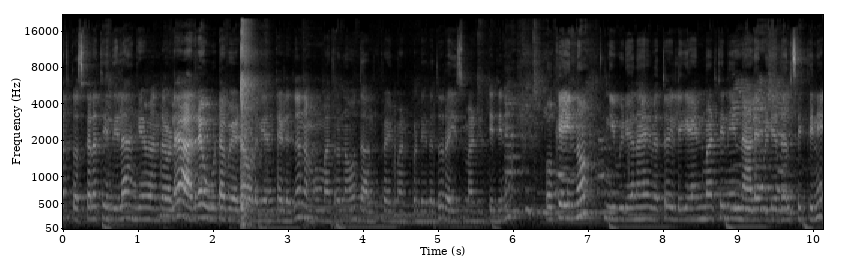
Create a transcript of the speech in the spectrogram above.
ಅದಕ್ಕೋಸ್ಕರ ತಿಂದಿಲ್ಲ ಹಂಗೆ ಬಂದವಳೆ. ಆದರೆ ಊಟ ಬೇಡ ಅವಳಿಗೆ ಅಂತ ಹೇಳಿದ್ಲು ನಮಗೆ ಮಾತ್ರ ನಾವು ದಾಲ್ ಫ್ರೈ ಮಾಡ್ಕೊಂಡಿರೋದು ರೈಸ್ ಮಾಡಿಟ್ಟಿದ್ದೀನಿ. ಓಕೆ ಇನ್ನು ಈ ವಿಡಿಯೋನ ಇವತ್ತು ಇಲ್ಲಿಗೆ ಎಂಡ್ ಮಾಡ್ತೀನಿ. ನಾಳೆ ವಿಡಿಯೋದಲ್ಲಿ ಸಿಗ್ತೀನಿ.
